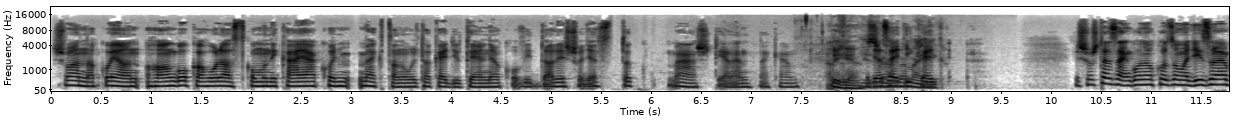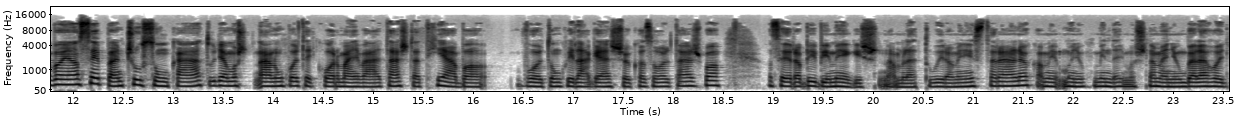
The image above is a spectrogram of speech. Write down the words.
és vannak olyan hangok, ahol azt kommunikálják, hogy megtanultak együtt élni a Coviddal, és hogy ez tök mást jelent nekem. Igen. Hogy az egyik egy, és most ezen gondolkozom, hogy Izraelben olyan szépen csúszunk át, ugye most nálunk volt egy kormányváltás, tehát hiába voltunk világ elsők az oltásba, azért a Bibi mégis nem lett újra miniszterelnök, ami mondjuk mindegy, most nem menjünk bele, hogy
